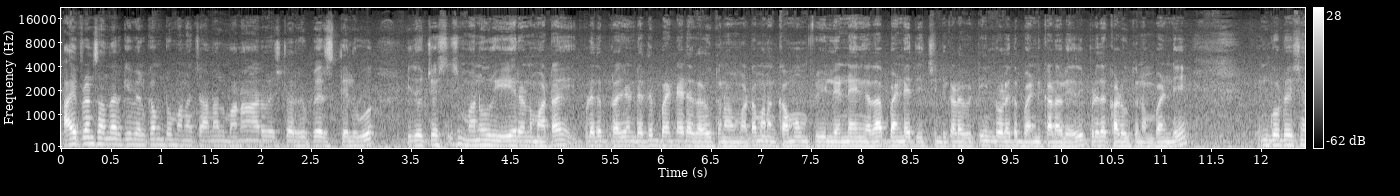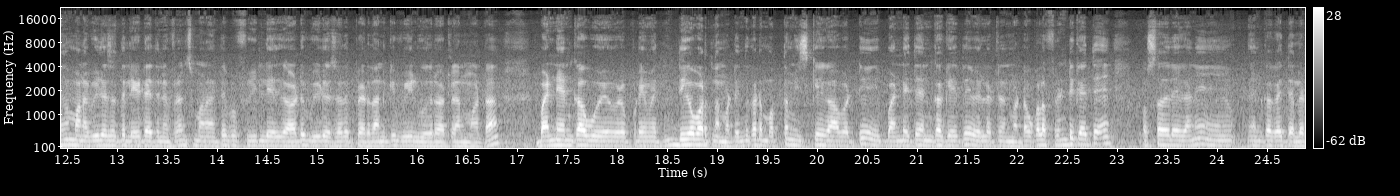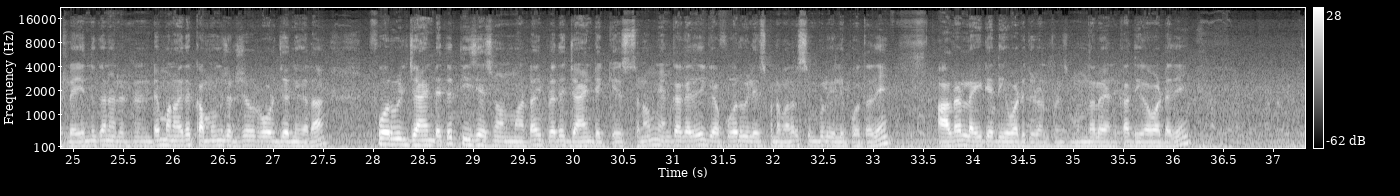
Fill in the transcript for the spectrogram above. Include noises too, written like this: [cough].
Hi friends అందరికీ welcome to మన channel మన హార్వెస్టర్ రిపేర్స్ తెలుగు. ఇది వచ్చేసి మనూరు ఎయిర్ అనమాట ఇప్పుడైతే ప్రజెంట్ అయితే బండి అయితే కడుగుతున్నాం అనమాట మనం ఖమ్మం ఫీల్డ్ ఎండ్ అయింది కదా బండి అయితే ఇచ్చింటి కడ పెట్టి ఇంట్లో అయితే బండి కడగలేదు. ఇప్పుడైతే కడుగుతున్నాం బండి. ఇంకోటి విషయం మన వీడియోస్ అయితే లేట్ అవుతున్నాయి ఫ్రెండ్స్ మనం అయితే ఇప్పుడు ఫీల్డ్ లేదు కాబట్టి వీడియోస్ అయితే పెడడానికి వీలు కుదరట్లే అనమాట బండి వెనక పోయేటప్పుడు ఏమైతుంది? దిగబడుతుంది అనమాట ఎందుకంటే మొత్తం ఇసుకే కాబట్టి బండి అయితే వెనకకైతే వెళ్ళట్లేదు అనమాట ఒకవేళ ఫ్రంట్కి అయితే వస్తుందిలే కానీ వెనకకైతే వెళ్ళట్లేదు. ఎందుకని వెళ్ళట్లంటే మనం అయితే ఖమ్మం చుట్టూ రోడ్ జర్నీ కదా. ఫోర్ వీల్ జాయింట్ అయితే తీసేసినాం అనమాట ఇప్పుడైతే జాయింట్ ఎక్కేస్తున్నాం. వెనకకైతే ఇక ఫోర్ వీల్ వేసుకుంటే మాత్రం సింపుల్ వెళ్ళిపోతుంది. ఆల్రెడీ లైట్ అయితే దిగబడ్డది చూడండి ఫ్రెండ్స్ ముందర వెనక దిగబడ్డది.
